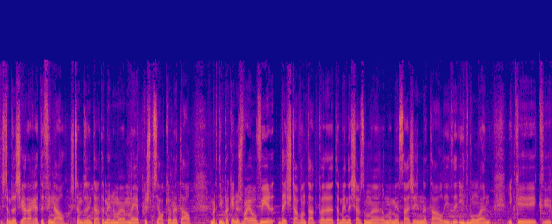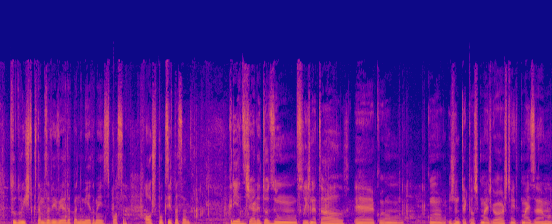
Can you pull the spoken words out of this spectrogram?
Estamos a chegar à reta final, estamos a entrar também numa época especial que é o Natal. Martim, para quem nos vai ouvir, deixo-te à vontade para também deixares uma, uma mensagem de Natal e de, e de bom ano e que, que, tudo isto que estamos a viver da pandemia também se possa aos poucos ir passando. Queria desejar a todos um Feliz Natal, eh, com, com, junto daqueles que mais gostam e que mais amam.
